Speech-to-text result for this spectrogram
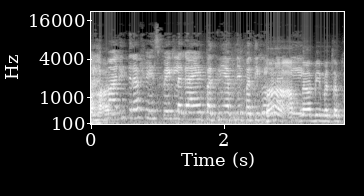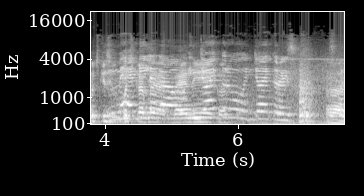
हमारी तरफ़ फेस पैक लगाए पत्नी अपने पति को हाँ अपना भी मतलब कुछ किसी कुछ करना है एंजॉय करो एंजॉय करो इसको। हाँ,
